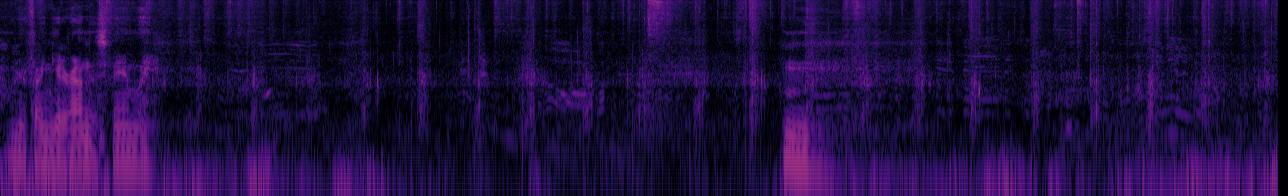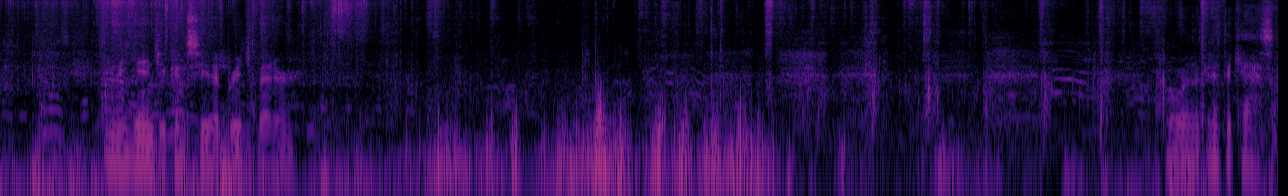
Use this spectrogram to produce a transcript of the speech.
I wonder if I can get around this family. Hmm. And again, you can see the bridge better. But we're looking at the castle.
